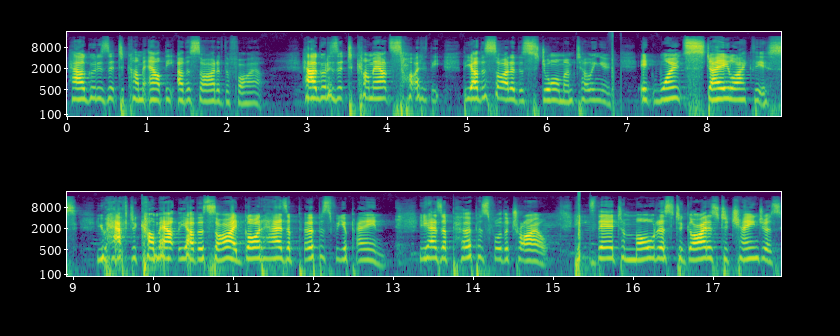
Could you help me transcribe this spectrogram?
How good is it to come out the other side of the fire? How good is it to come outside of the, the other side of the storm? I'm telling you, it won't stay like this. You have to come out the other side. God has a purpose for your pain, He has a purpose for the trial. He's there to mold us, to guide us, to change us.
